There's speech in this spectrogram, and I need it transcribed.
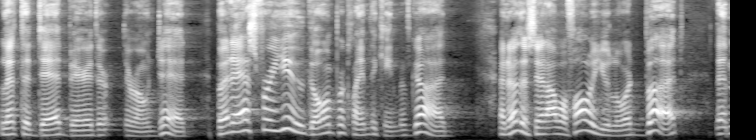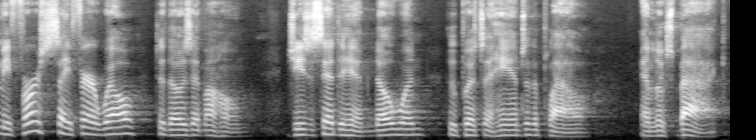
Let the dead bury their, their own dead. But as for you, go and proclaim the kingdom of God. Another said, I will follow you, Lord, but let me first say farewell to those at my home. Jesus said to him, No one who puts a hand to the plow and looks back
